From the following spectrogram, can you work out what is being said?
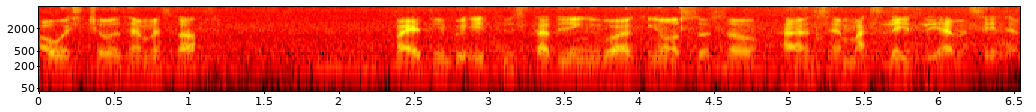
I always chill with him and stuff. But he's been, he's been studying and working also, so I haven't seen him much lately. I haven't seen him.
